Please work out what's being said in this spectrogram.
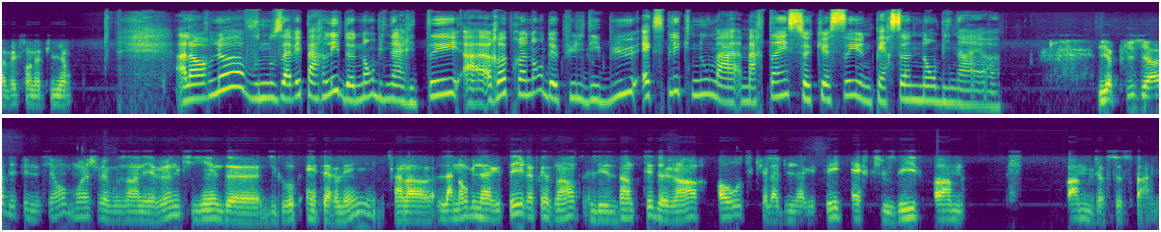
avec son opinion. Alors là, vous nous avez parlé de non-binarité. Reprenons depuis le début. Explique-nous, Ma- Martin, ce que c'est une personne non-binaire. Il y a plusieurs définitions. Moi, je vais vous en lire une qui vient du groupe Interligne. Alors, la non-binarité représente les identités de genre autres que la binarité exclusive homme, homme versus femme.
